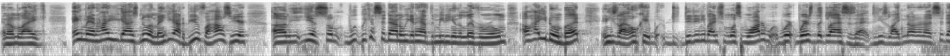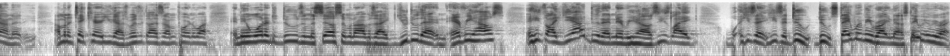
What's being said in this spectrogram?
and I'm like, hey man, how you guys doing, man? You got a beautiful house here. Um, yeah, so we, we can sit down and we can have the meeting in the living room. Oh, how you doing, bud? And he's like, okay, did anybody want some water? Where, where- where's the glasses at? And he's like, no, no, no, sit down. I'm gonna take care of you guys. Where's the glasses? I'm pouring the water. And then one of the dudes in the sales seminar was like, you do that in every house? And he's like, yeah, I do that in every house. He's like. He said, he said, dude, dude, stay with me right now. Stay with me right.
